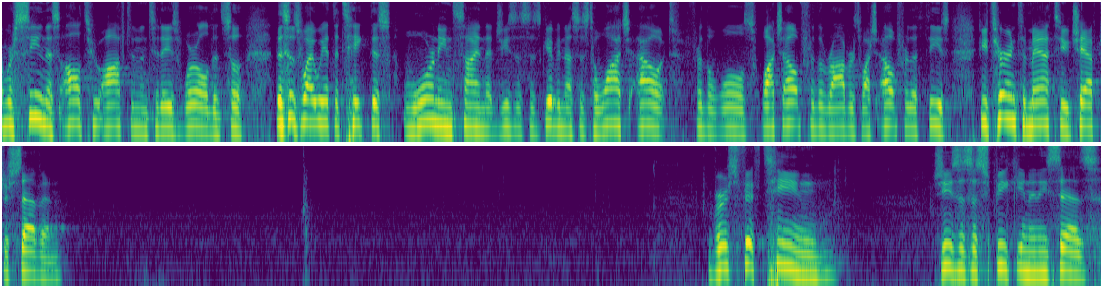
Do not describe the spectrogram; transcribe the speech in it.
And we're seeing this all too often in today's world. And so this is why we have to take this warning sign that Jesus is giving us is to watch out for the wolves, watch out for the robbers, watch out for the thieves. If you turn to Matthew chapter 7, verse 15, Jesus is speaking and he says,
